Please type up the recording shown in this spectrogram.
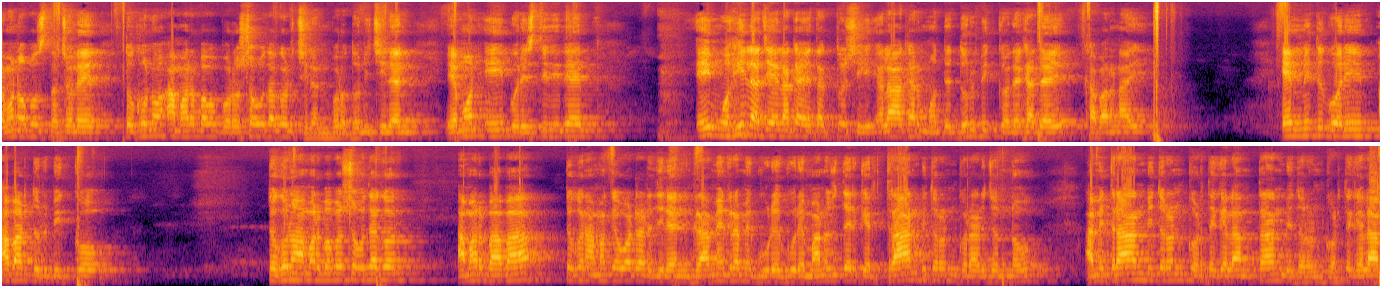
এমন অবস্থা চলে, তখনও আমার বাবা বড় সৌদাগর ছিলেন, বড় ধনী ছিলেন। এমন এই পরিস্থিতিতে এই মহিলা যে এলাকায় থাকতো, সেই এলাকার মধ্যে দুর্ভিক্ষ দেখা যায় খাবার নাই। এমনিতে গরিব, আবার দুর্ভিক্ষ। তখনও আমার বাবা সৌদাগর আমার বাবা তখন আমাকে অর্ডার দিলেন, গ্রামে গ্রামে ঘুরে ঘুরে মানুষদেরকে ত্রাণ বিতরণ করার জন্য। আমি ত্রাণ বিতরণ করতে গেলাম, ত্রাণ বিতরণ করতে গেলাম।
